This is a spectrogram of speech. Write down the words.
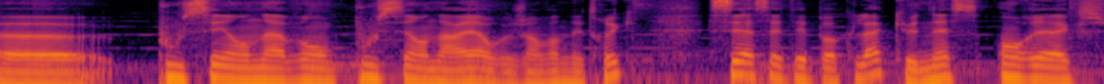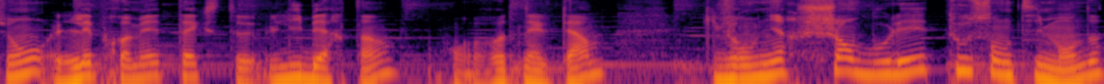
euh, pousser en avant, pousser en arrière, j'invente des trucs. C'est à cette époque-là que naissent en réaction les premiers textes libertins, retenez le terme, qui vont venir chambouler tout son petit monde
